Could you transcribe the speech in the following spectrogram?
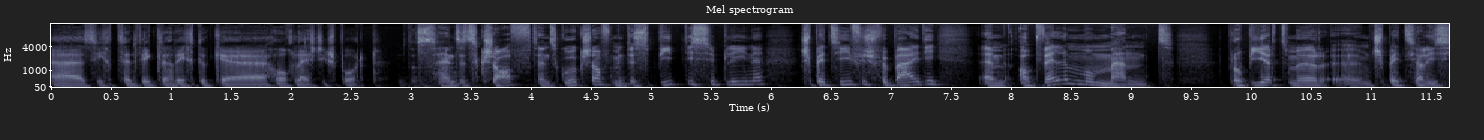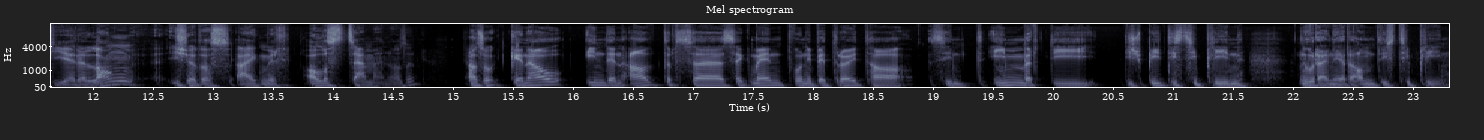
äh, sich zu entwickeln Richtung äh, Hochleistungssport. Das haben sie jetzt geschafft, haben sie gut geschafft mit den Speed-Disziplinen, spezifisch für beide. Ähm, ab welchem Moment probiert man ähm, zu spezialisieren? Lang ist ja das eigentlich alles zusammen, oder? Also genau in den Alterssegment, wo ich betreut habe, sind immer die, die Spieldisziplin nur eine Randdisziplin.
